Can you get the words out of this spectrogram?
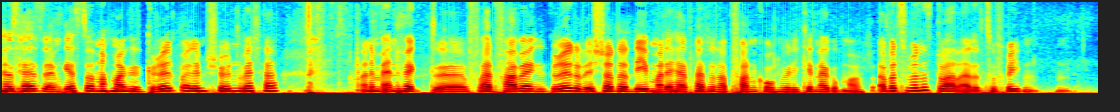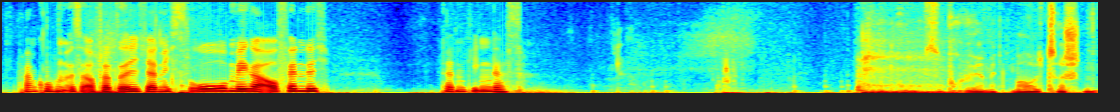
Das heißt, wir haben gestern nochmal gegrillt bei dem schönen Wetter. Und im Endeffekt äh, hat Fabian gegrillt und ich stand daneben an der Herdplatte und habe Pfannkuchen für die Kinder gemacht. Aber zumindest waren alle zufrieden. Pfannkuchen ist auch tatsächlich ja nicht so mega aufwendig. Dann ging das. Brühe mit Maultaschen,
